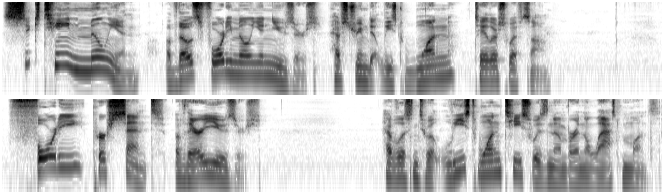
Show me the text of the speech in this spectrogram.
16 million of those 40 million users have streamed at least one Taylor Swift song. 40% of their users have listened to at least one T Swizz number in the last month.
